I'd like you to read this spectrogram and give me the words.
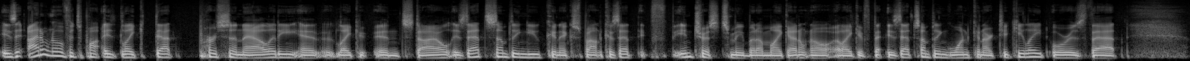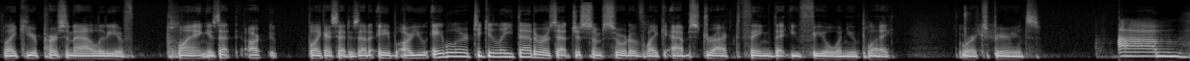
is it i don't know if it's like that personality uh, like and style is that something you can expound because that f- interests me but i'm like i don't know like if that, is that something one can articulate or is that like your personality of playing is that are, like i said is that able are you able to articulate that or is that just some sort of like abstract thing that you feel when you play or experience Um,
